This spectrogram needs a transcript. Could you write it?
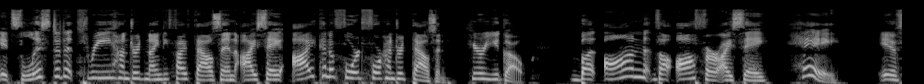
it's listed at 395,000. I say, I can afford 400,000. Here you go. But on the offer, I say, hey, if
